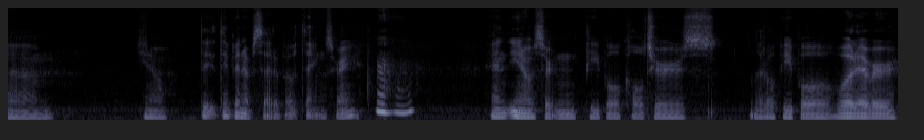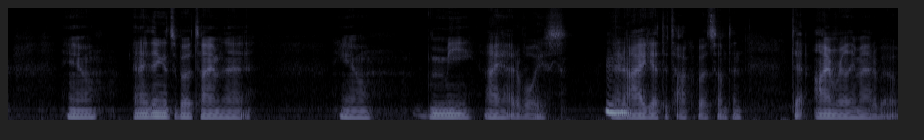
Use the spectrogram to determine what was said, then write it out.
um you know, they they've been upset about things, right? Huh. and you know certain people cultures little people whatever you know and i think it's about time that you know me i had a voice and mm-hmm. i get to talk about something that i'm really mad about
